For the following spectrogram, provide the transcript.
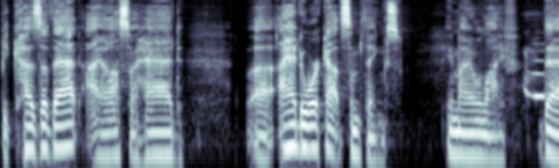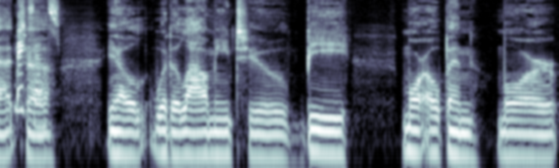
Because of that, I also had uh, I had to work out some things in my own life that uh, you know would allow me to be more open, more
